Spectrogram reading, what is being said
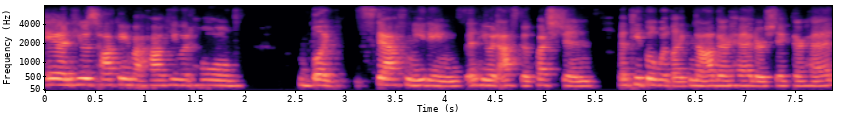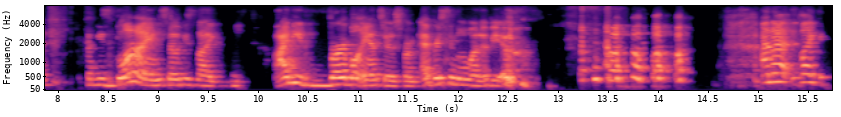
And he was talking about how he would hold like staff meetings and he would ask a question and people would like nod their head or shake their head. But he's blind so he's like i need verbal answers from every single one of you. And I, like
